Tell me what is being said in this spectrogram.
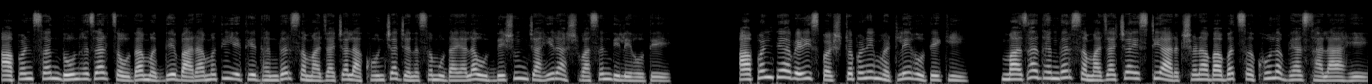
आपण सन दोन हजार चौदा मध्ये बारामती येथे धनगर समाजाच्या लाखोंच्या जनसमुदायाला उद्देशून जाहीर आश्वासन दिले होते. आपण त्यावेळी स्पष्टपणे म्हटले होते की माझा धनगर समाजाच्या एसटी आरक्षणाबाबत सखोल अभ्यास झाला आहे.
